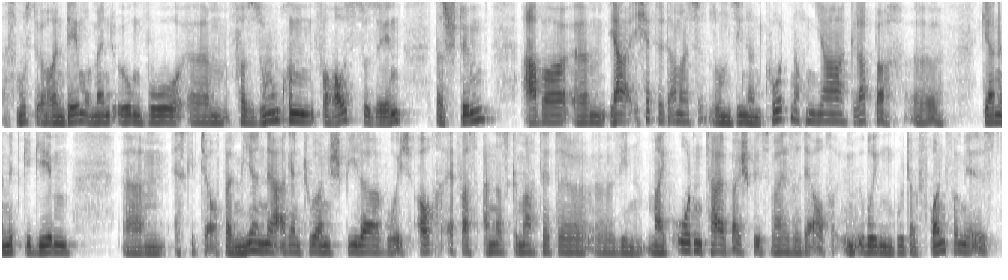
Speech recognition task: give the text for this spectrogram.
das musst du auch in dem Moment irgendwo ähm, versuchen vorauszusehen. Das stimmt. Aber ähm, ja, ich hätte damals so einem Sinan Kurt noch ein Jahr Gladbach äh, gerne mitgegeben. Ähm, es gibt ja auch bei mir in der Agentur einen Spieler, wo ich auch etwas anders gemacht hätte, äh, wie Mike Odenthal beispielsweise, der auch im Übrigen ein guter Freund von mir ist.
